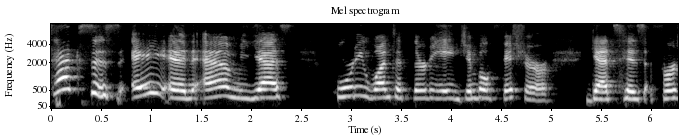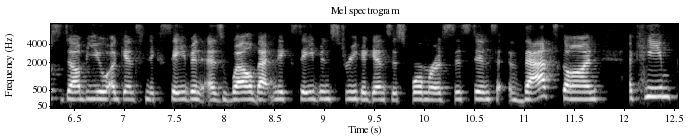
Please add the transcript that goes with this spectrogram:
Texas A&M. Yes, 41 to 38. Jimbo Fisher gets his first W against Nick Saban as well. That Nick Saban streak against his former assistants, that's gone. Akeem,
